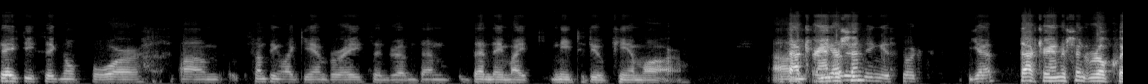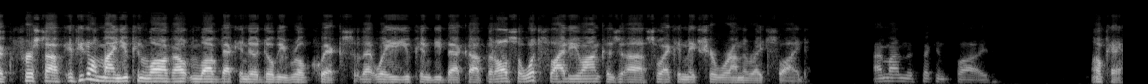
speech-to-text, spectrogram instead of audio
safety signal for um, something like Guillain-Barre syndrome, then, then they might need to do PMR. Um, Dr. Anderson? The other thing is, sort. yes? Dr. Anderson, real quick, first off, if you don't mind, you can log out and log back into Adobe real quick, so that way you can be back up. But also, what slide are you on, Cause, uh, so I can make sure we're on the right slide? I'm on the second slide. Okay.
